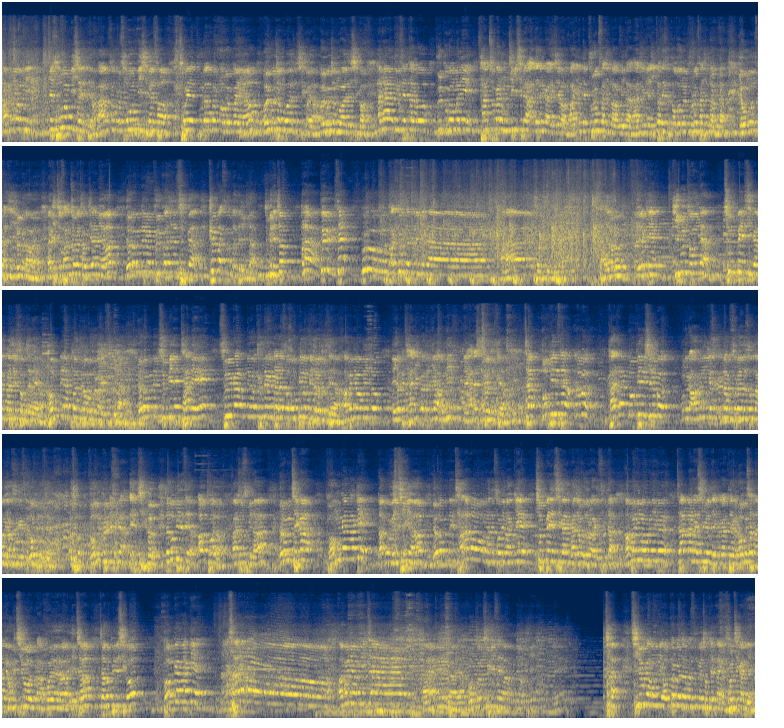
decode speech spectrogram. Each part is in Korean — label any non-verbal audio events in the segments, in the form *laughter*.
어머니 이제 소원 비셔야 돼요. 마음속으로 소원 비시면서 소의 불 한번 먹을 거예요. 얼굴 좀 모아주시고요. 얼굴 좀 모아주시고 하나 둘 셋 하고 불 끄고 어머니 3초간 움직이시면 안 되는 거 알죠? 막 이런데 구록 사진 나옵니다. 나중에 인터넷에 떠도는 구록 사진 나옵니다. 영혼 사진 이런 거 나와요. 알겠죠? 3초간 정지하면 여러분들은 불 꺼지는 순간 큰 박수 부탁드립니다. 준비됐죠? 하나 둘 셋! 후! 박수 부탁드립니다. 아 좋습니다. 자 여러분 또 이렇게 기분 좋은 날 춤뺄 시간 빠질 수 없잖아요. 건배 한번 들어보도록 하겠습니다. 여러분들 준비된 잔에 술과 음료 등등을 따라서 높이 높이 들어주세요. 아버님 어머니도 옆에 잔 있거든요. 어머니 네 하나씩 들어주세요. 자 높이 드세요 여러분. 가장 높이 드시는 분. 오늘 아버님께서 끝나고 술 한잔 쏜다고 약속했어요. 높이 드세요. 어, *laughs* 너, 너는 그렇게 생각 안 돼 지금. 자 높이 드세요. 아 좋아요. 아 좋습니다. 여러분 제가 건강하게 라고 외치면 여러분들이 잘하다오 라는 소리밖에 춤 빼는 시간 가져보도록 하겠습니다. 아버님 어머님은 짠만 하시면 될 것 같아요. 러브샷 하면 우리 지우 얼굴 안 보여요. 알겠죠? 자 높이 드시고 건강하게 살아요! 아버님 어머니 짠! 아유 좋아요. 목좀 축이세요 아버님 어머니 네. 자 지우가 어머니 어떤 거 잡았으면 좋겠나요? 솔직하게.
